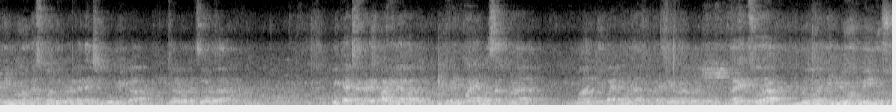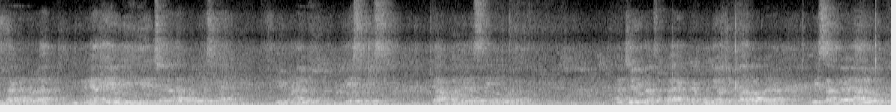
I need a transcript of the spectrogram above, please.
आणि म्हणूनच मधुकरला त्याची भूमिका ठरवणं जड जाते मी त्याच्याकडे पाहिल्यावर तो कृत्रिमपणे हसत म्हणाला मालतीबाई म्हणत होता जेवणाबद्दल. अरे चोरा दोघांनी मिळून मेनू सुद्धा ठरवला आणि आता एवढी निरीक्षण दाखवतोस मी म्हणालो तेच तेच. त्याबद्दलच नाही होता हा जेवणाचा कार्यक्रम उद्याची परवा करा. हे सांगायला आलो होतो.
